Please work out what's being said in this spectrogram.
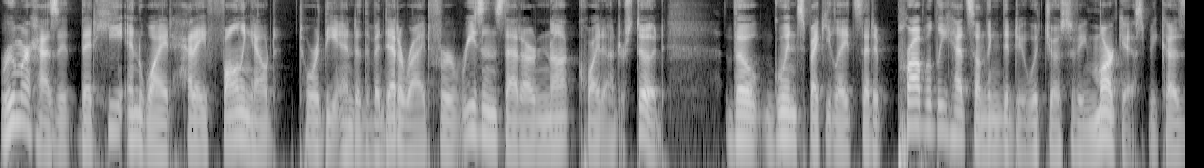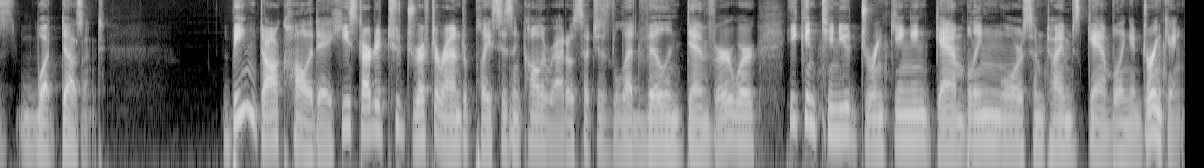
Rumor has it that he and Wyatt had a falling out toward the end of the Vendetta ride for reasons that are not quite understood, though Guinn speculates that it probably had something to do with Josephine Marcus, because what doesn't? Being Doc Holliday, he started to drift around to places in Colorado such as Leadville and Denver, where he continued drinking and gambling, or sometimes gambling and drinking.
